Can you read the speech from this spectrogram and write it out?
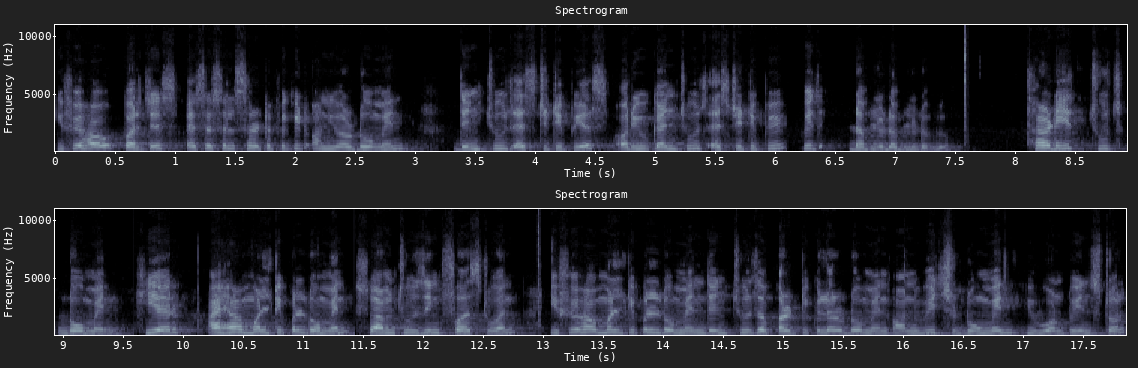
If you have purchased SSL certificate on your domain then choose HTTPS or you can choose HTTP with www third is choose domain. Here i have multiple domain so i'm choosing first one. If you have multiple domain then choose a particular domain on which domain you want to install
